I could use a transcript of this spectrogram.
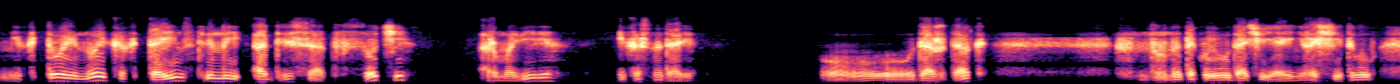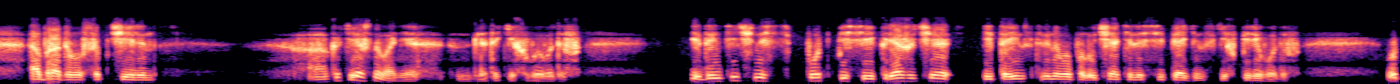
никто иной, как таинственный адресат в Сочи, Армавире и Краснодаре. О, даже так? Но на такую удачу я и не рассчитывал, обрадовался Пчелин. А какие основания для таких выводов? Идентичность подписей Кряжича и таинственного получателя сипягинских переводов. Вот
